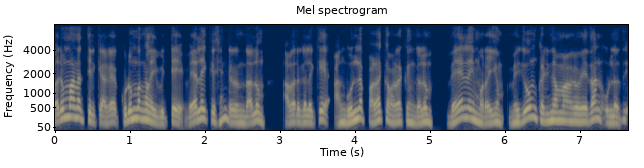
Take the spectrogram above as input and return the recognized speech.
வருமானத்திற்காக குடும்பங்களை விட்டு வேலைக்கு சென்றிருந்தாலும் அவர்களுக்கு அங்குள்ள பழக்க வழக்கங்களும் வேலை முறையும் மிகவும் கடினமாகவே தான் உள்ளது.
